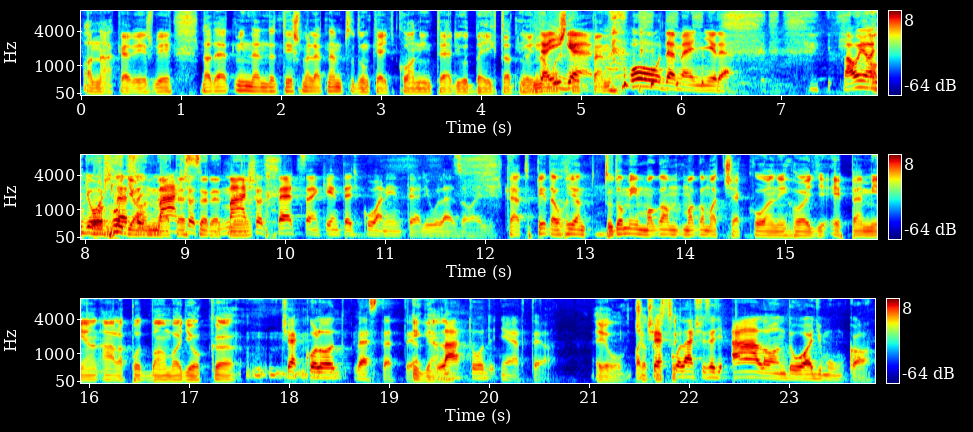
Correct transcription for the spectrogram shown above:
annál kevésbé. Na de hát minden döntés mellett nem tudunk egy kon interjút beiktatni, hogy de na most igen. éppen... Ó, de mennyire! Már olyan Akkor gyors lesz, hogy másod, másodpercenként egy koan interjú lezajlik. Tehát például hogyan tudom én magam, magamat csekkolni, hogy éppen milyen állapotban vagyok. Csekkolod, vesztettél. Igen. Látod, nyertél. Jó, A csak azt, csekkolás ez egy állandó agymunka.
